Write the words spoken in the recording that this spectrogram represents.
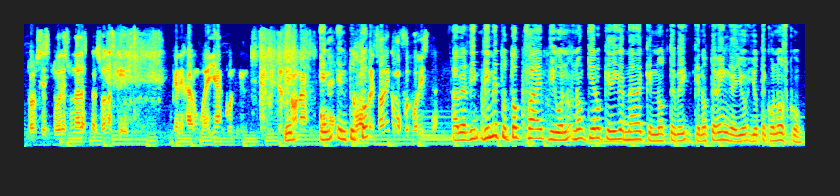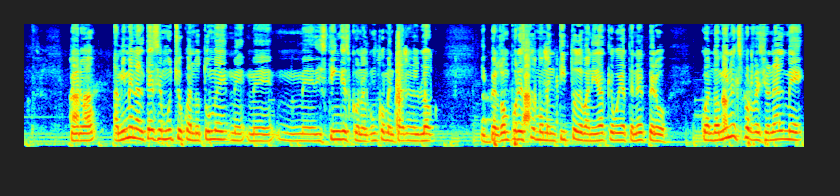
Entonces tú eres una de las personas que, que dejaron huella con, en, persona, en- tu como top- persona y como futbolista. A ver, di- dime tu top 5. Digo, no, no quiero que digas nada que no te, que no te venga, yo, yo te conozco. Pero Ajá. a mí me enaltece mucho cuando tú me, me, me, me distingues con algún comentario en el blog. Y perdón por este momentito de vanidad que voy a tener, pero cuando a mí un ex profesional me,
